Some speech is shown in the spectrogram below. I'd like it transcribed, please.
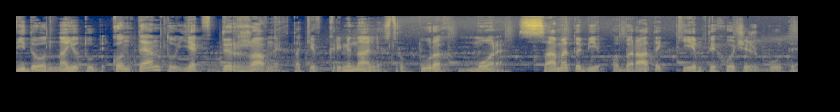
відео на Ютубі. Контенту як в державних, так і в кримінальних структурах море. Саме тобі обирати, ким ти хочеш бути.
